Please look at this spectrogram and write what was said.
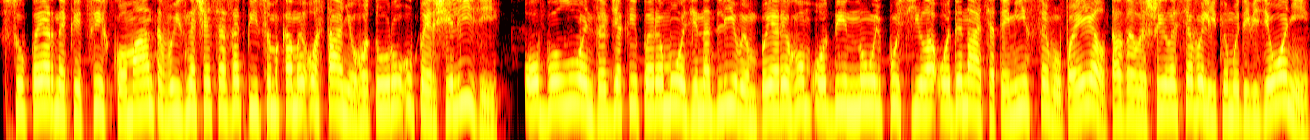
Суперники цих команд визначаться за підсумками останнього туру у першій лізі. Оболонь завдяки перемозі над лівим берегом 1-0 посіла 11 місце в УПЛ та залишилася в елітному дивізіоні.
